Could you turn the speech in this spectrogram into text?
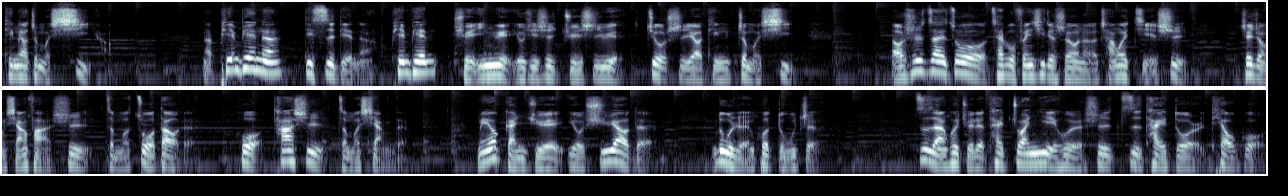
听到这么细啊？那偏偏呢？第四点呢？偏偏学音乐，尤其是爵士乐，就是要听这么细。老师在做采谱分析的时候呢，常会解释这种想法是怎么做到的，或他是怎么想的。没有感觉有需要的路人或读者，自然会觉得太专业，或者是字太多而跳过。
